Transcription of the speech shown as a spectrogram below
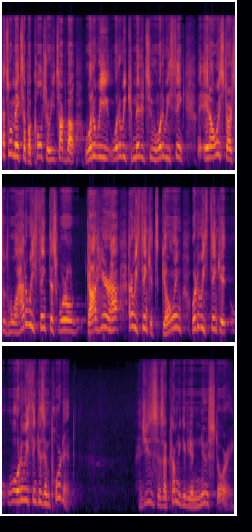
That's what makes up a culture. When you talk about what are we, what are we committed to and what do we think, it always starts with, well, how do we think this world got here? How, how do we think it's going? Where do we think it, what do we think is important? And Jesus says, I've come to give you a new story.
